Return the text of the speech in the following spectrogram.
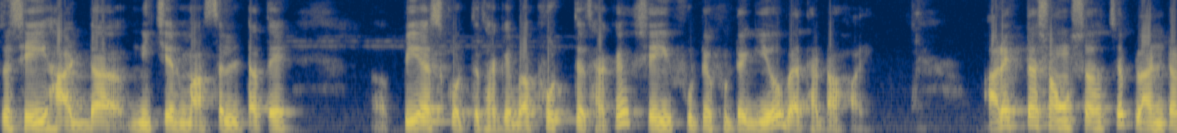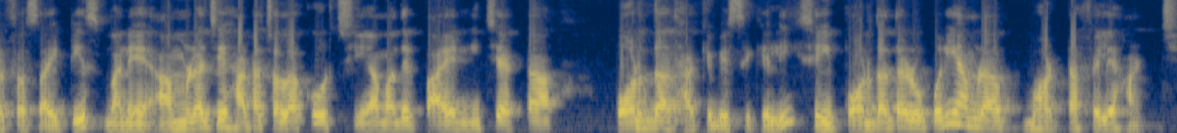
তো সেই হাড়টা নিচের মাসেলটাতে পিয়াস করতে থাকে বা ফুটতে থাকে, সেই ফুটে ফুটে গিয়েও ব্যথাটা হয়। আরেকটা সমস্যা হচ্ছে প্লান্টার ফাসাইটিস মানে আমরা যে হাঁটাচলা করছি, আমাদের পায়ের নিচে একটা পর্দা থাকে বেসিক্যালি সেই পর্দাটার উপরই আমরা ভরটা ফেলে হাঁটছি।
